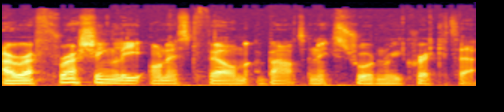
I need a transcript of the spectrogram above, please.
a refreshingly honest film about an extraordinary cricketer.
